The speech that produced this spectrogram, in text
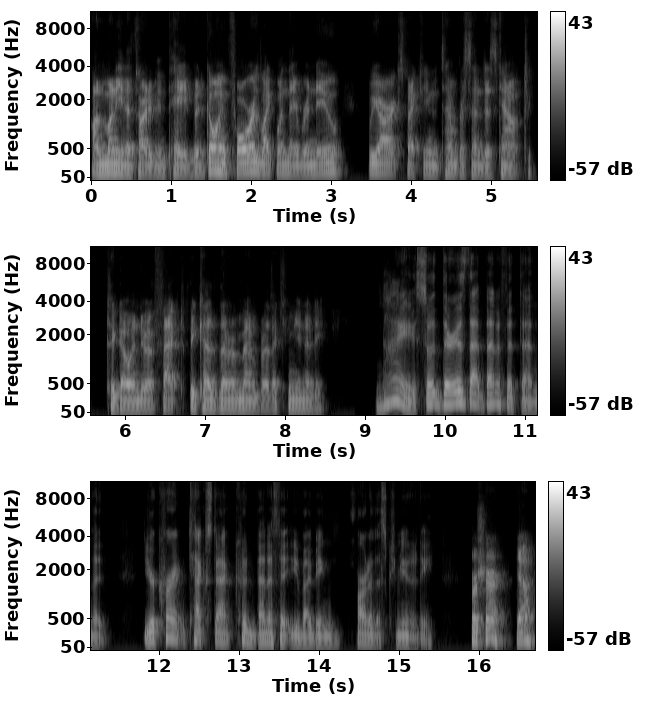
on money that's already been paid. But going forward, like when they renew, we are expecting a 10% discount to, to go into effect because they're a member of the community. Nice. So there is that benefit then that your current tech stack could benefit you by being part of this community. For sure. Yeah.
